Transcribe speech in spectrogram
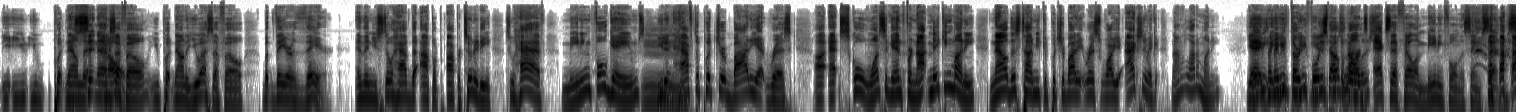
You you, you put down the sitting at home. XFL, you put down the USFL, but they are there, and then you still have the opp- opportunity to have meaningful games. You didn't Mm. have to put your body at risk uh, at school once again for not making money. Now this time you could put your body at risk while you're actually making not a lot of money. Yeah, maybe, but maybe you, thirty, forty you just put the words dollars. XFL and meaningful in the same sentence.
